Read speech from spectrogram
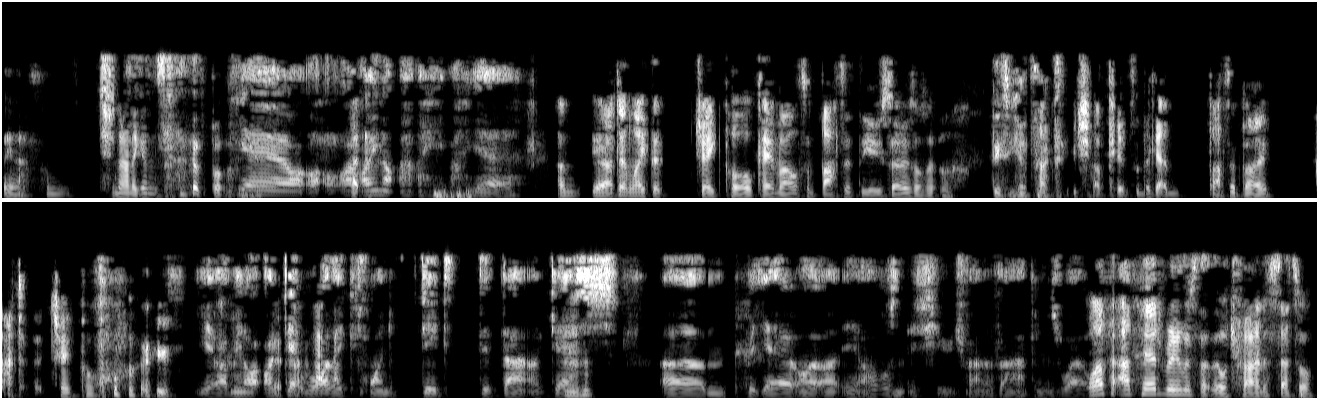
yeah, and shenanigans. but Yeah, I, I, I, I, know, I, yeah. and yeah, I don't like that Jake Paul came out and battered the Usos. I was like, oh, these are your tag team champions, and they're getting battered by know, Jake Paul. Yeah, I mean, I, I get why they kind of did did that. I guess. Um, but yeah, I, I, yeah, I wasn't a huge fan of that happening as well. well, I've I've heard rumours that they were trying to set up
